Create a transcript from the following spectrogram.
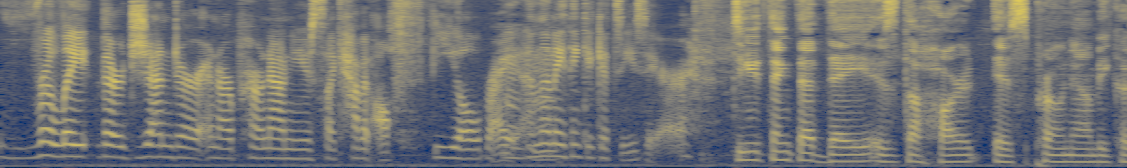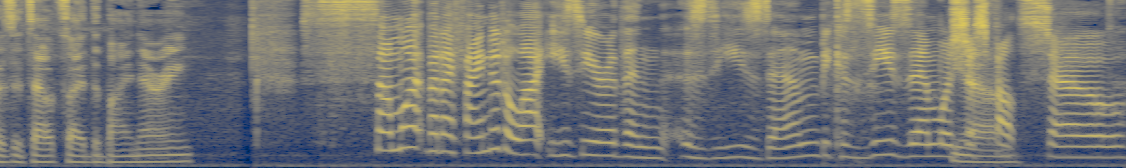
relate their gender and our pronoun use like have it all feel right mm-hmm. and then i think it gets easier do you think that they is the hardest pronoun because it's outside the binary somewhat but i find it a lot easier than z zim because z zim was yeah. just felt so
